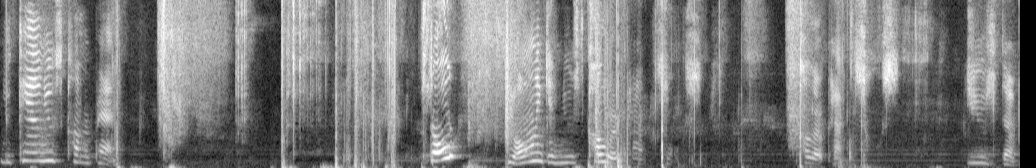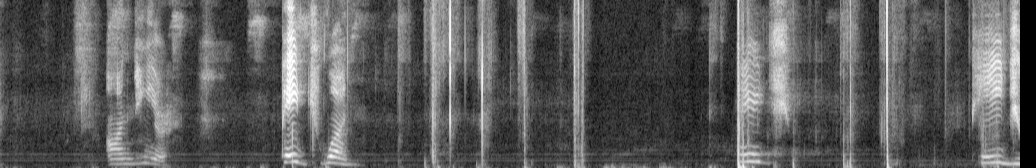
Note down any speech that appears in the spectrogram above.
You can use color pen. You only can use color pencils. Color pencils. Use them on here. Page one. Page page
